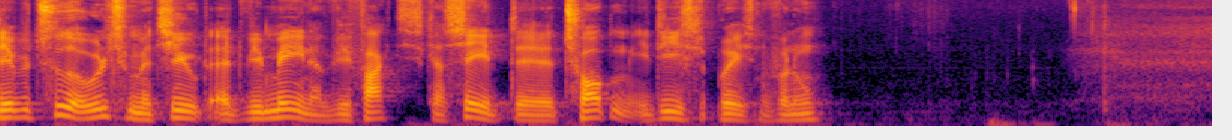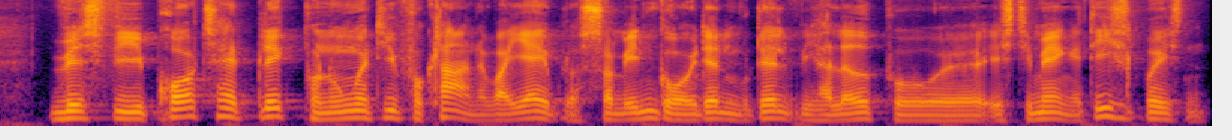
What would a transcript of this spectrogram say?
Det betyder ultimativt, at vi mener, at vi faktisk har set øh, toppen i dieselprisen for nu. Hvis vi prøver at tage et blik på nogle af de forklarende variabler, som indgår i den model, vi har lavet på øh, estimering af dieselprisen,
